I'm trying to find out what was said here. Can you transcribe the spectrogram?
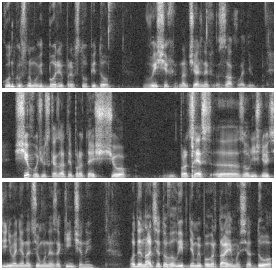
конкурсному відборі при вступі до вищих навчальних закладів. Ще хочу сказати про те, що процес е, зовнішнього оцінювання на цьому не закінчений. 11 липня ми повертаємося до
